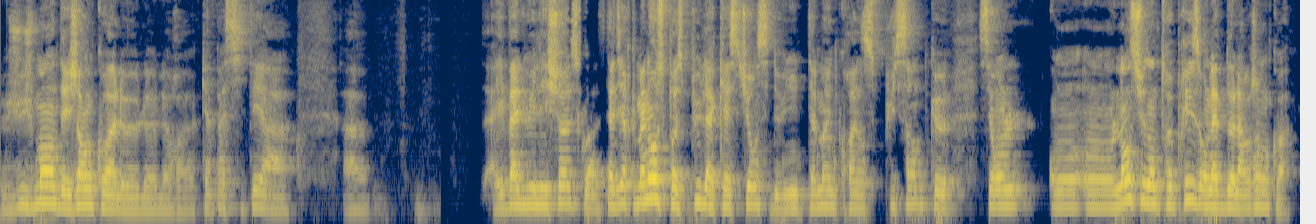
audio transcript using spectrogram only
jugement des gens, quoi, leur capacité à, à, évaluer les choses. C'est-à-dire que maintenant on se pose plus la question, c'est devenu tellement une croyance puissante que c'est on, on, lance une entreprise, on lève de l'argent, quoi.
